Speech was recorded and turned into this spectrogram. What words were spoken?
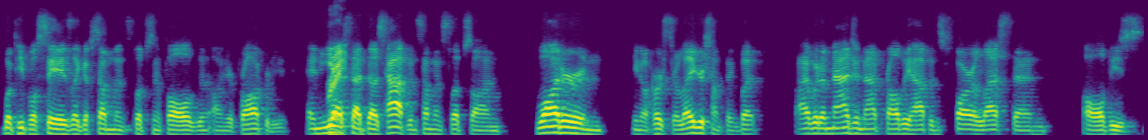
what people say is like if someone slips and falls on your property. And yes, right. that does happen. Someone slips on water and you know hurts their leg or something. But I would imagine that probably happens far less than all these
